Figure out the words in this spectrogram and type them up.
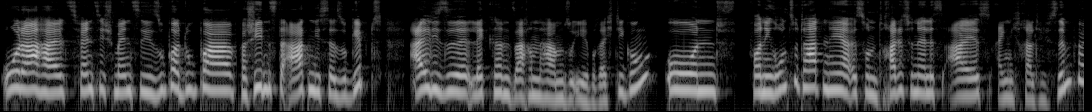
oder halt fancy schmancy super duper verschiedenste Arten, die es da so gibt. All diese leckeren Sachen haben so ihre Berechtigung und von den Grundzutaten her ist so ein traditionelles Eis eigentlich relativ simpel.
